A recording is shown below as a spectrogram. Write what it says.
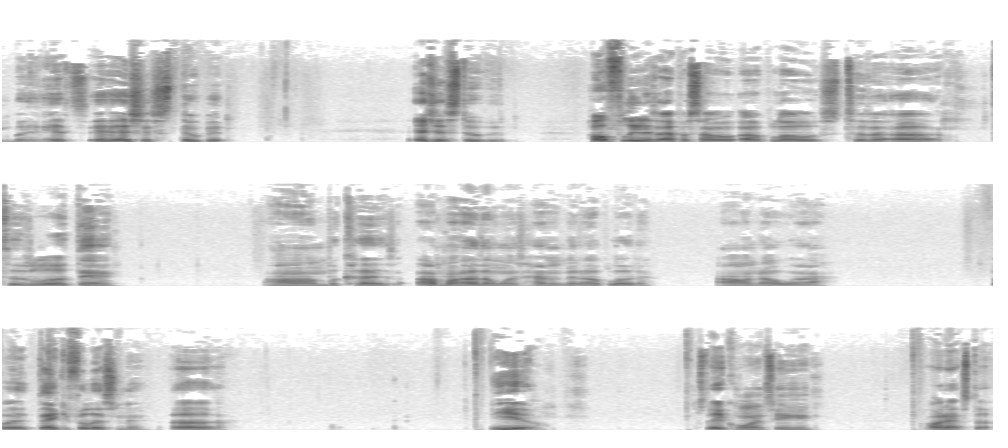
but it's it, it's just stupid. It's just stupid. Hopefully this episode uploads to the uh to the little thing. Um, because all my other ones haven't been uploading. I don't know why. But thank you for listening. Uh, yeah. Stay quarantined. All that stuff.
